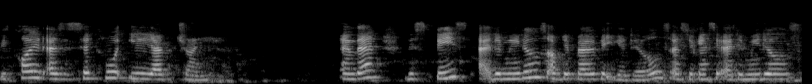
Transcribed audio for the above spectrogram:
we call it as a sacroiliac joint. And then the space at the middles of the pelvic girdles, as you can see at the middles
